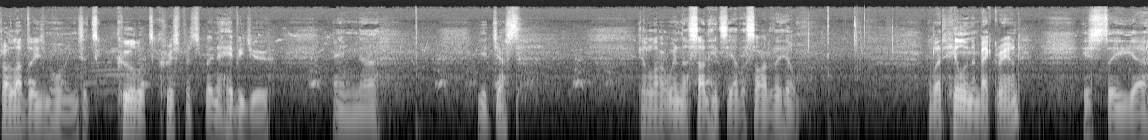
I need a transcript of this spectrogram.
But I love these mornings. It's cool, it's crisp, it's been a heavy dew, and uh, you just gotta love it when the sun hits the other side of the hill. Well, that hill in the background is the uh,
